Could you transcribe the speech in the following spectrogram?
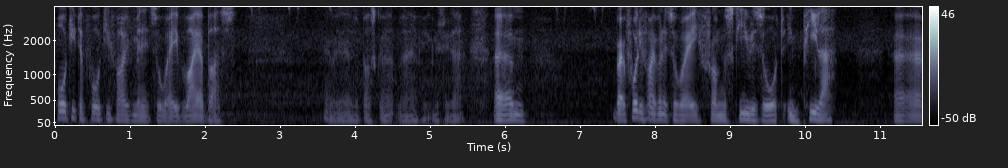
40 to 45 minutes away via bus. There's a bus going up there, if you can see that. Um, about 45 minutes away from the ski resort in Pila, uh,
